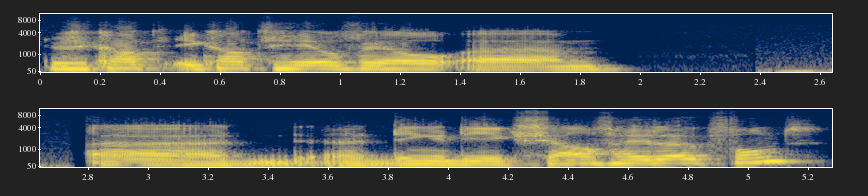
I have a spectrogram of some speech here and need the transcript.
Dus ik had, ik had heel veel um, uh, dingen die ik zelf heel leuk vond.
